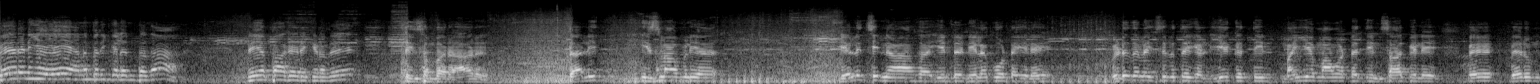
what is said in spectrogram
பேரணியை ஏன் அனுமதிக்கல் என்பதுதான் வியப்பாக இருக்கிறது. டிசம்பர் ஆறு தலித் இஸ்லாமிய எழுச்சி நாளாக இன்று நிலக்கோட்டையிலே விடுதலை சிறுத்தைகள் இயக்கத்தின் மைய மாவட்டத்தின் சார்பிலே வெறும்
